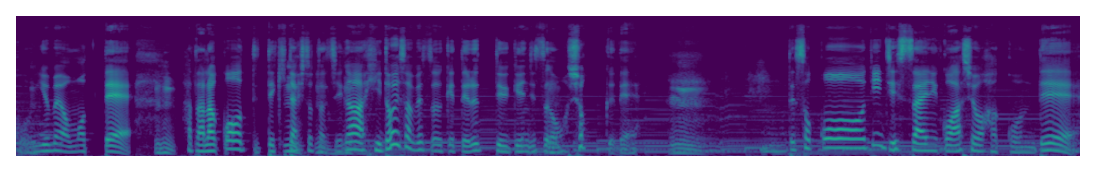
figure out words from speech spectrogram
こううん。夢を持ってうん、働こうって言ってきた人たちがひどい差別を受けてるっていう現実がもうショックで,、でそこに実際にこう足を運んで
